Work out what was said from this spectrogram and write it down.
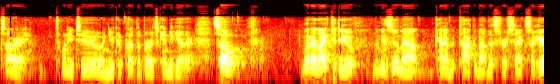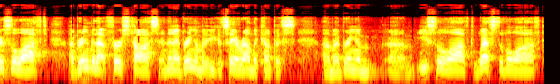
sorry, 22, and you could put the birds came together. So what I like to do, let me zoom out, kind of talk about this for a sec. So here's the loft. I bring them to that first toss, and then I bring them, you could say, around the compass. Um, I bring them um, east of the loft, west of the loft.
